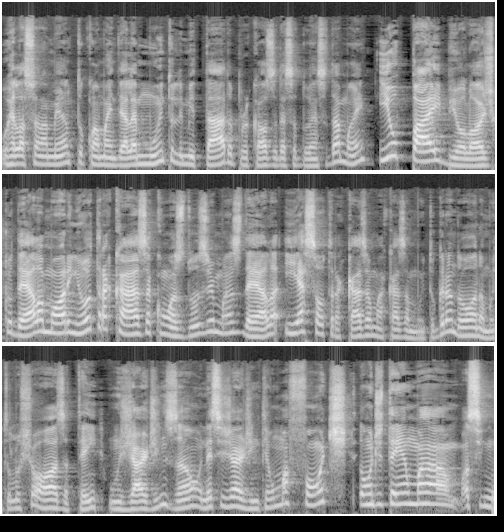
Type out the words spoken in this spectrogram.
o relacionamento com a mãe dela é muito limitado por causa dessa doença da mãe. E o pai biológico dela mora em outra casa com as duas irmãs dela, e essa outra casa é uma casa muito grandona, muito luxuosa, tem um jardinzão, nesse jardim tem uma fonte onde tem uma, assim,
